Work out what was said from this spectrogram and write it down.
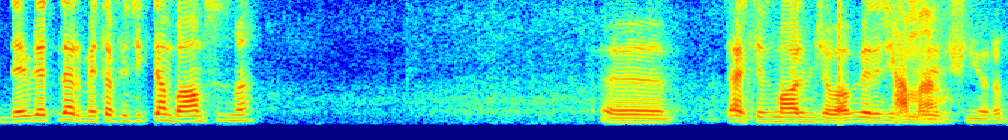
devletler metafizikten bağımsız mı? Ee, herkes malum cevabı verecek Tamam. diye düşünüyorum.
